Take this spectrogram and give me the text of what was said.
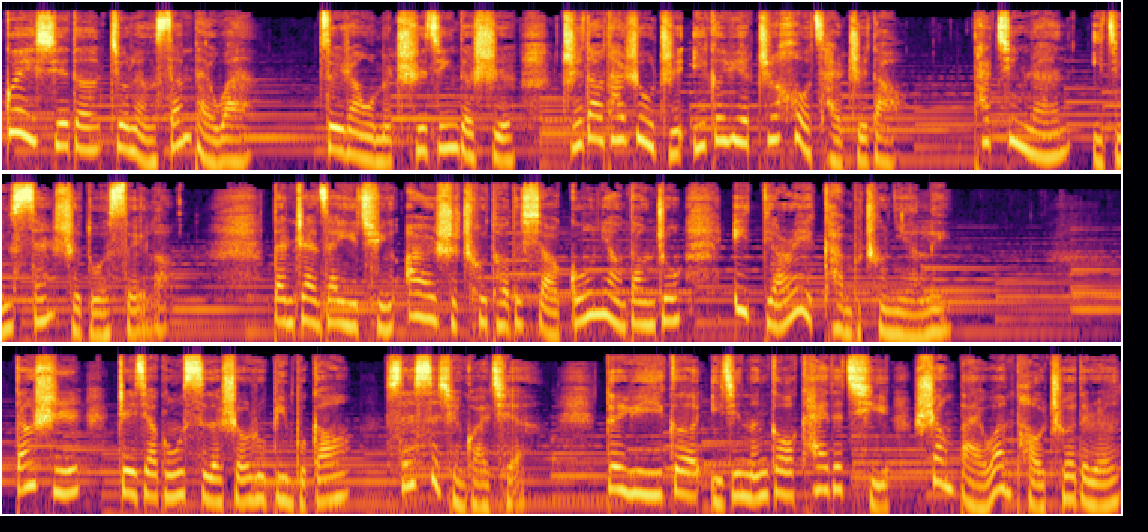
贵些的就两三百万，最让我们吃惊的是，直到她入职一个月之后才知道，她竟然已经三十多岁了，但站在一群二十出头的小姑娘当中，一点儿也看不出年龄。当时这家公司的收入并不高，三四千块钱，对于一个已经能够开得起上百万跑车的人，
